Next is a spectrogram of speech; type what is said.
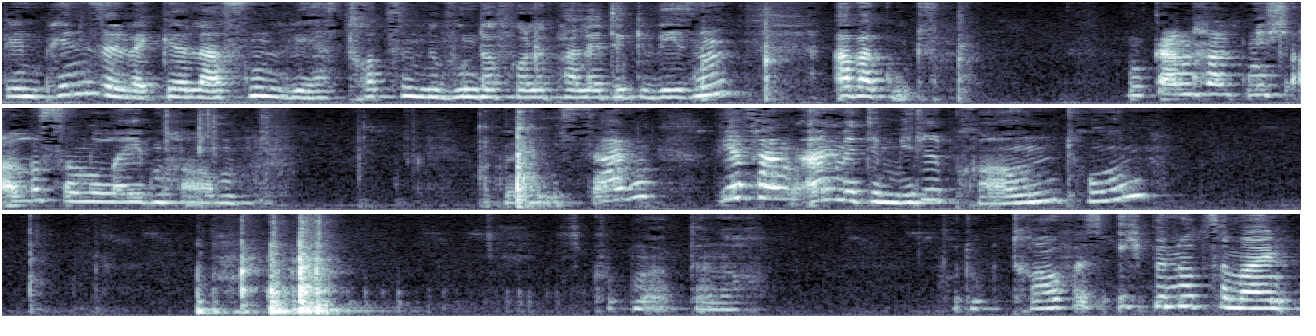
den Pinsel weggelassen, wäre es trotzdem eine wundervolle Palette gewesen. Aber gut, man kann halt nicht alles im Leben haben, würde ich sagen. Wir fangen an mit dem mittelbraunen Ton. Ich gucke mal, ob da noch Produkt drauf ist. Ich benutze meinen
